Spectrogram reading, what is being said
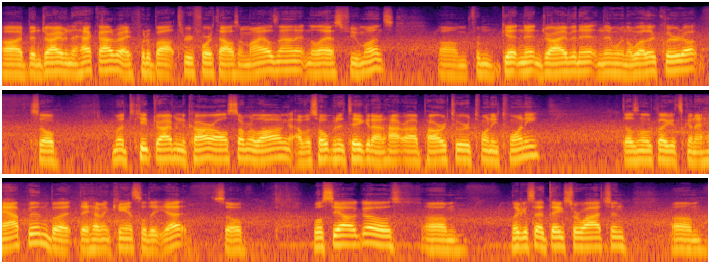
Uh, I've been driving the heck out of it. I put about three or four thousand miles on it in the last few months um, from getting it and driving it, and then when the weather cleared up. So I'm going to keep driving the car all summer long. I was hoping to take it on Hot Rod Power Tour 2020. Doesn't look like it's going to happen, but they haven't canceled it yet. So we'll see how it goes. Um, like I said, thanks for watching. Um,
